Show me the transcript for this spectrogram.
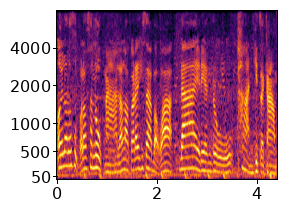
เอ้ยเรารู้สึกว่าเราสนุกนะแล้วเราก็ได้ที่จะแบบว่าได้เรียนรู้ผ่านกิจกรรม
